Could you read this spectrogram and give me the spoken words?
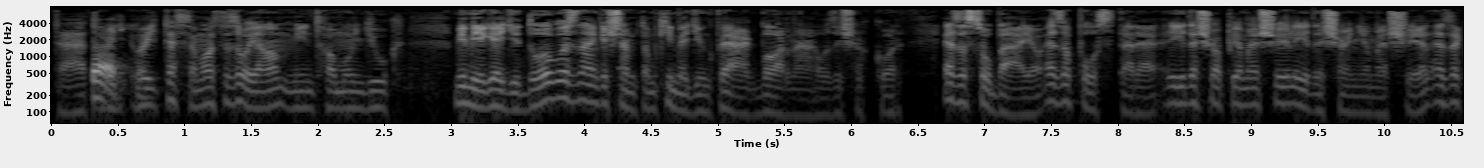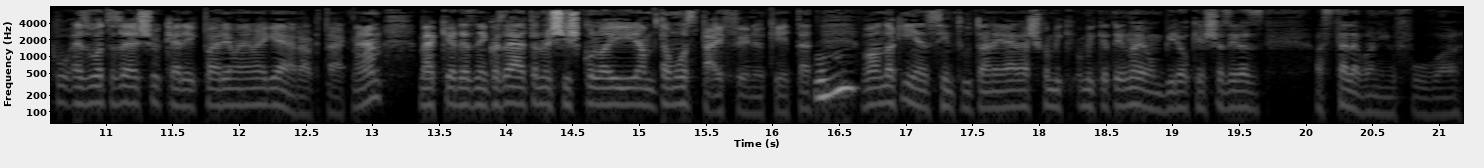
Tehát, hogy, hogy teszem azt, ez olyan, mintha mondjuk mi még együtt dolgoznánk, és nem tudom, kimegyünk Peák Barnához, és akkor ez a szobája, ez a posztere, édesapja mesél, édesanyja mesél. Ezek, ez volt az első kerékpárja, mert meg elrakták, nem? Megkérdeznénk az általános iskolai, nem tudom, osztályfőnökét. Tehát uh-huh. vannak ilyen szintű utánajárások, amik, amiket én nagyon bírok, és azért az, az tele van infóval.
